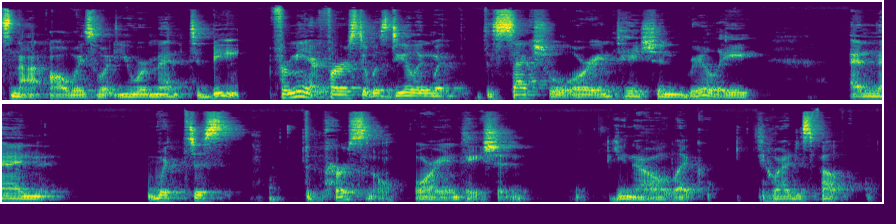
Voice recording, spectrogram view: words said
it's not always what you were meant to be. For me, at first, it was dealing with the sexual orientation, really, and then with just the personal orientation, you know, like who I just felt,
